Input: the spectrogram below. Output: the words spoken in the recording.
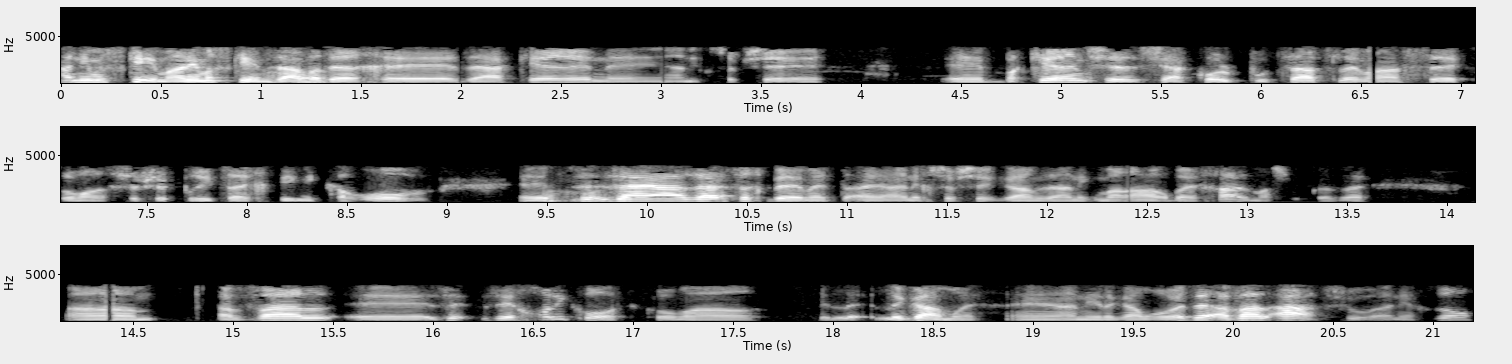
אני מסכים, אני מסכים, זה היה נכון. בדרך, אה, זה היה קרן, אה, אני חושב ש... אה, בקרן ש, שהכל פוצץ למעשה, כלומר, אני חושב שפריצה החטיא מקרוב. אה, נכון. זה, זה, היה, זה היה צריך באמת, אה, אני חושב שגם זה היה נגמר 4-1, משהו כזה. אבל זה, זה יכול לקרות, כלומר, לגמרי, אני לגמרי רואה את זה, אבל, אה, שוב, אני אחזור,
